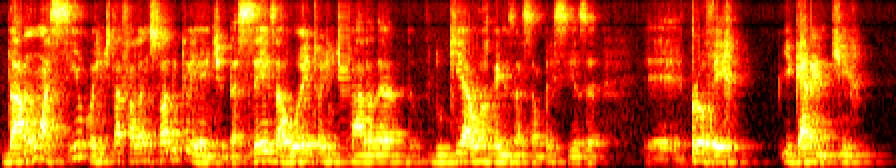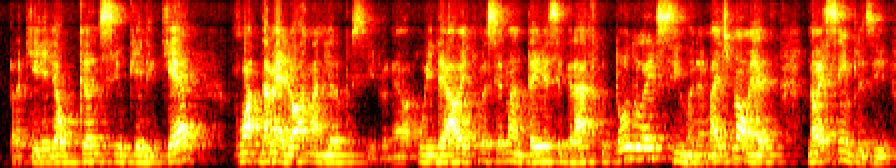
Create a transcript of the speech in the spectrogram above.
Da 1 a 5, a gente está falando só do cliente. Da 6 a 8, a gente fala da, do, do, que a organização precisa é, prover e garantir para que ele alcance o que ele quer a, da melhor maneira possível. Né? O ideal é que você mantenha esse gráfico todo lá em cima, né? mas não é, não é simples. E,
